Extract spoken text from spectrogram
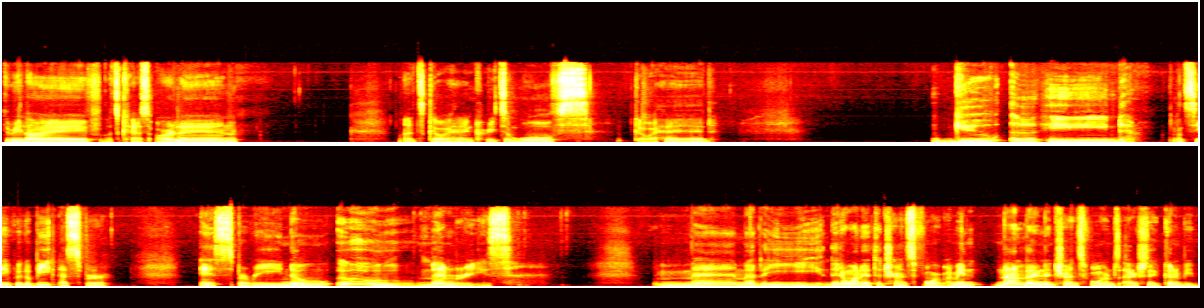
Three life. Let's cast Arlinn. Let's go ahead and create some wolves. Go ahead. Go ahead. Let's see if we could beat Esper. Esperino. Ooh, memories. Memory. They don't want it to transform. I mean, not letting it transform is actually going to be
